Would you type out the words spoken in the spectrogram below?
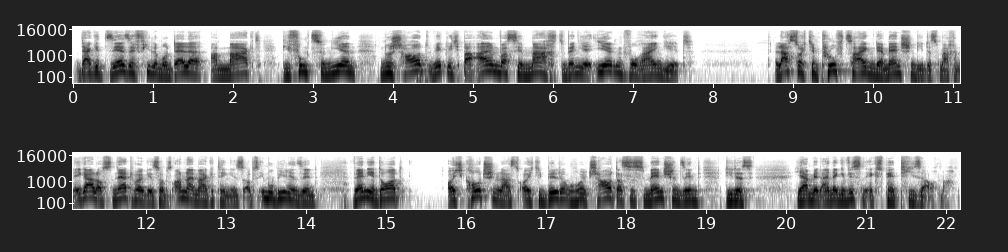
da gibt es sehr, sehr viele Modelle am Markt, die funktionieren. Nur schaut wirklich bei allem, was ihr macht, wenn ihr irgendwo reingeht. Lasst euch den Proof zeigen der Menschen, die das machen. Egal, ob es Network ist, ob es Online-Marketing ist, ob es Immobilien sind. Wenn ihr dort euch coachen lasst, euch die Bildung holt, schaut, dass es Menschen sind, die das ja mit einer gewissen Expertise auch machen.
